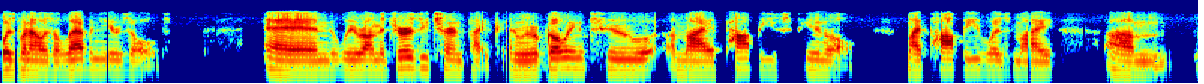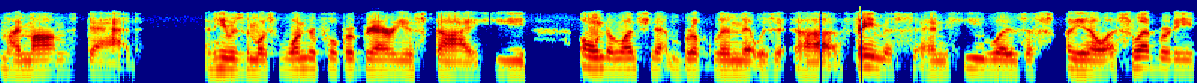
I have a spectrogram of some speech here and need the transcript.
was when I was 11 years old. And we were on the Jersey Turnpike, and we were going to my poppy's funeral. My poppy was my um, my mom's dad, and he was the most wonderful, gregarious guy. He owned a luncheonette in Brooklyn that was uh, famous, and he was a you know a celebrity.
